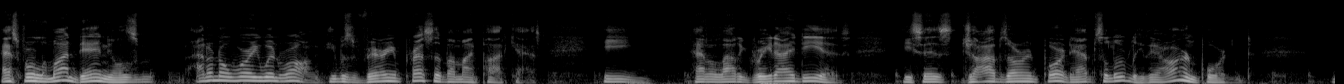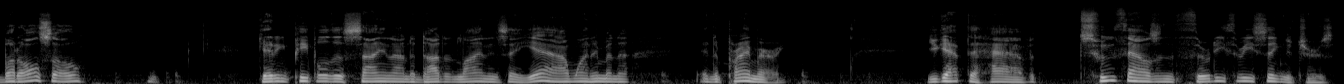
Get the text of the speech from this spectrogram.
As for Lamond Daniels, I don't know where he went wrong. He was very impressive on my podcast. He had a lot of great ideas. He says jobs are important. Absolutely, they are important. But also, getting people to sign on the dotted line and say, "Yeah, I want him in the in the primary." You have to have 2,033 signatures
